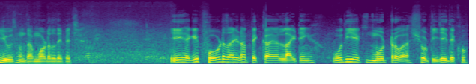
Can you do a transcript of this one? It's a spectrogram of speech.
ਯੂਜ਼ ਹੁੰਦਾ ਮਾਡਲ ਦੇ ਵਿੱਚ। ਇਹ ਹੈਗੀ ਫੋਰਡ ਦਾ ਜਿਹੜਾ ਪਿਕ ਆ ਲਾਈਟਿੰਗ ਉਹਦੀ ਇੱਕ ਮੋਟਰ ਆ ਛੋਟੀ ਜਿਹੀ ਦੇਖੋ।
